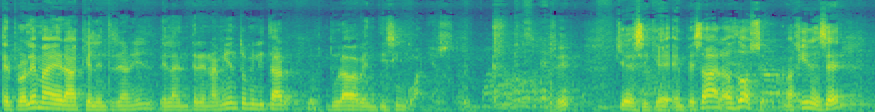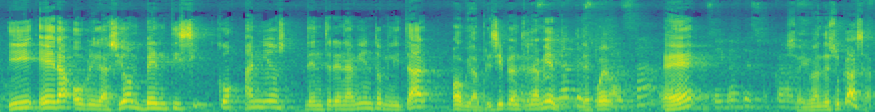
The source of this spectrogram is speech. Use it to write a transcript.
el problema era que el entrenamiento, el entrenamiento militar duraba 25 años. Quiere decir que empezaba a los 12, imagínense, y era obligación 25 años de entrenamiento militar, obvio, al principio de entrenamiento, y después... ¿eh? Se iban de su casa. Se iban de su casa.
